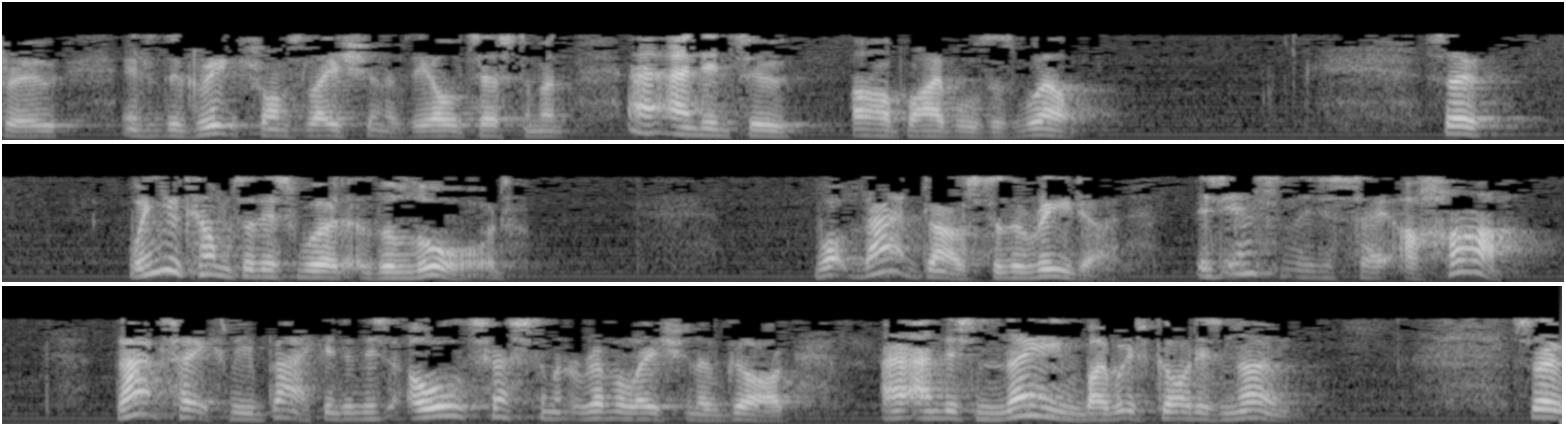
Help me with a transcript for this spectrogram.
through into the Greek translation of the Old Testament and into our Bibles as well. So, when you come to this word, the Lord, what that does to the reader is instantly to say, aha, that takes me back into this Old Testament revelation of God and this name by which God is known. So,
